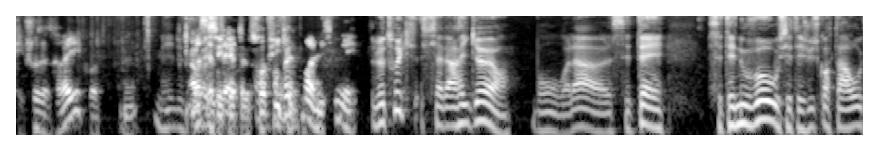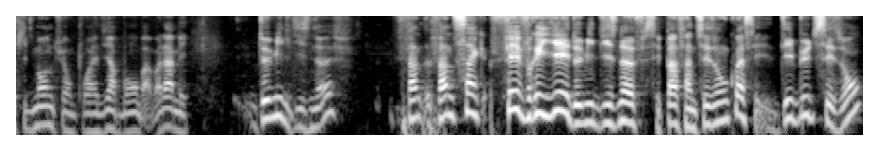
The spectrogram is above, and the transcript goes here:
quelque chose à travailler. Quoi. Mais le, Ah, ça c'est catastrophique. halluciner. le truc, si à la rigueur, bon, voilà, euh, c'était, c'était nouveau ou c'était juste Quartaro qui demande, puis on pourrait dire, bon, bah voilà, mais 2019, fin- 25 février 2019, c'est pas fin de saison ou quoi, c'est début de saison.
